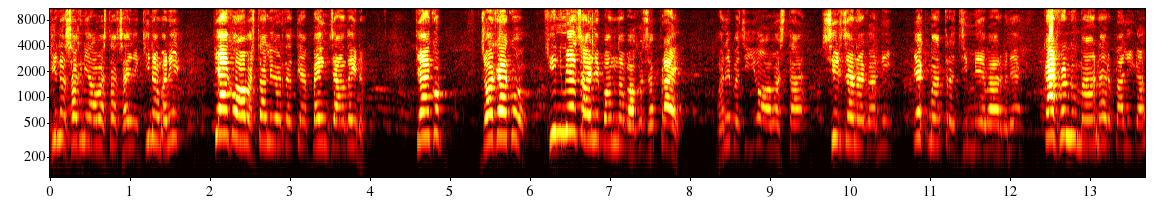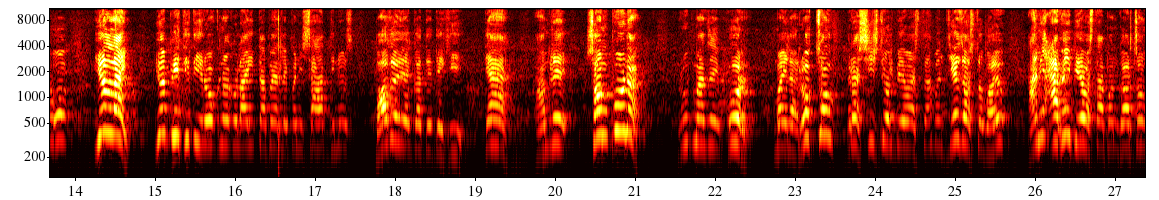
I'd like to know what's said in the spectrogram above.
लिन सक्ने अवस्था छैन। किनभने त्यहाँको अवस्थाले गर्दा त्यहाँ ब्याङ्क जाँदैन। त्यहाँको जग्गाको किनमेच अहिले बन्द भएको छ प्राय। भनेपछि यो अवस्था सिर्जना गर्ने एकमात्र जिम्मेवार भने काठमाडौँ महानगरपालिका हो। यसलाई यो विथिति रोक्नको लागि तपाईँहरूले पनि साथ दिनुहोस्। भदौ एक गतेदेखि त्यहाँ हामीले सम्पूर्ण रूपमा चाहिँ फोहोर मैला रोक्छौँ र सिस्टोल व्यवस्थापन जे जस्तो भयो हामी आफै व्यवस्थापन गर्छौँ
